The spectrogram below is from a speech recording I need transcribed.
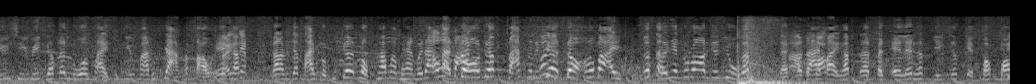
ยื้อชีวิตครับแล้วรัวใส่สกิลมาทุกอย่างครับเต่าเองครับเฮ้ยเจ็บกำลังจะตายกดพิกเกอร์หลบข้ามกำแพงไม่ได้เอาแต่ไปโดนครับซักสลิเกอร์เดอกเข้าไปแล้วเต๋อยังรอดกันอยู่ครับและก็เอาได้บล็อกไปครับเป็นเอเลนครับยิงครับเก็บป๊อกป๊อก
